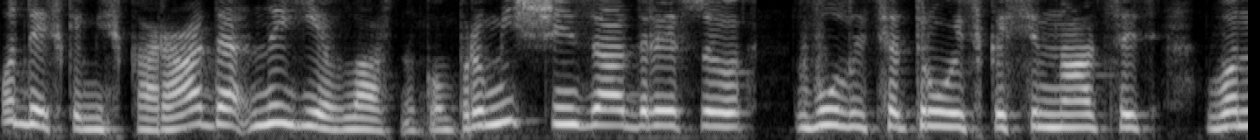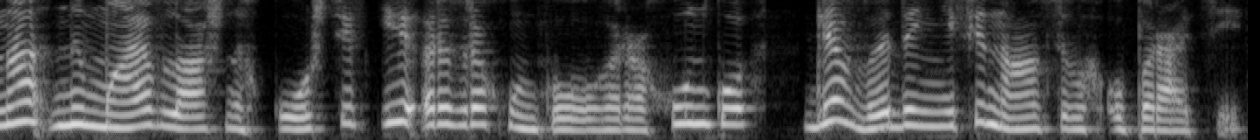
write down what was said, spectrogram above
Одеська міська рада не є власником приміщень за адресою вулиця Троїцька, 17. Вона не має власних коштів і розрахункового рахунку для ведення фінансових операцій.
